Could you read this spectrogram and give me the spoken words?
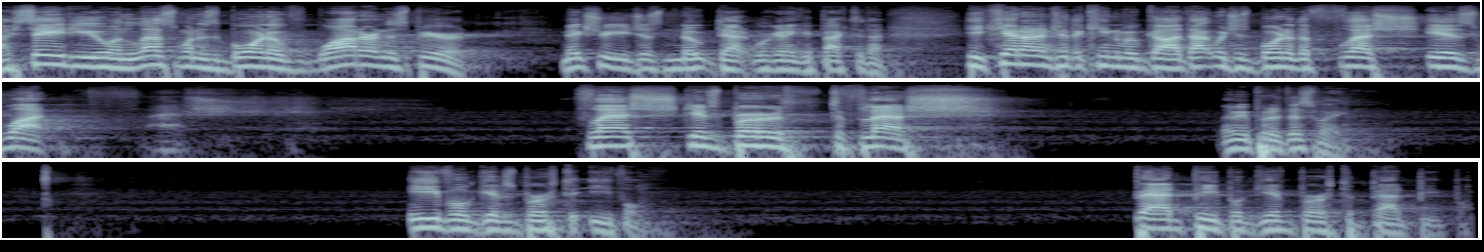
I say to you, unless one is born of water and the Spirit, make sure you just note that. We're going to get back to that. He cannot enter the kingdom of God. That which is born of the flesh is what? Flesh Flesh gives birth to flesh. Let me put it this way evil gives birth to evil. Bad people give birth to bad people.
